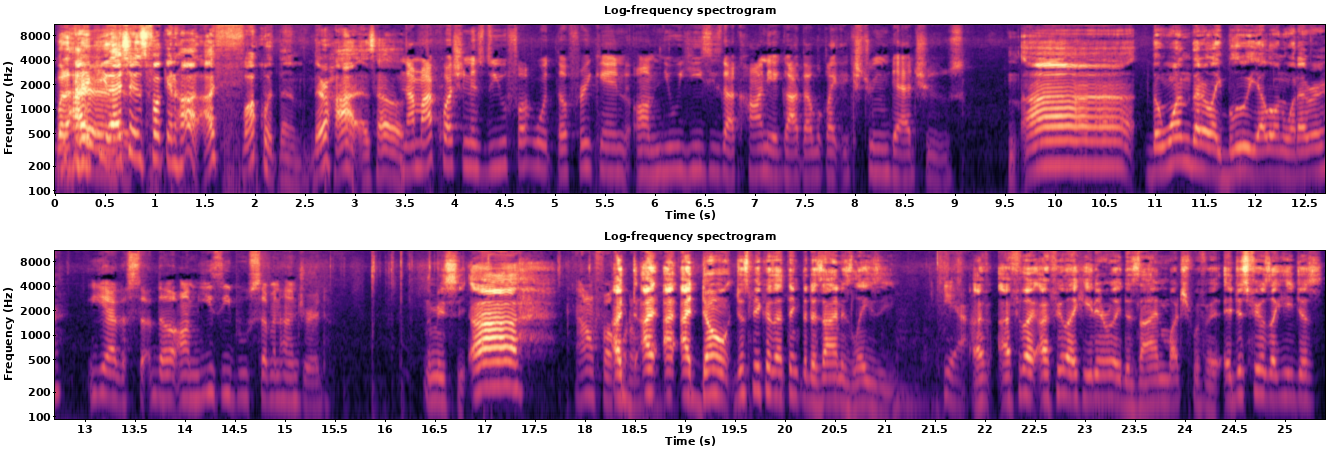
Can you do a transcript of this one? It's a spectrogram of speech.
But high key, that shit is fucking hot. I fuck with them. They're hot as hell. Now my question is, do you fuck with the freaking um new Yeezys that Kanye got that look like extreme dad shoes? Uh, the one that are like blue, yellow, and whatever. Yeah, the the um Yeezy Boost 700. Let me see. Uh, I don't fuck I, with them. I, I, I don't just because I think the design is lazy. yeah, I, I feel like I feel like he didn't really design much with it. It just feels like he just.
